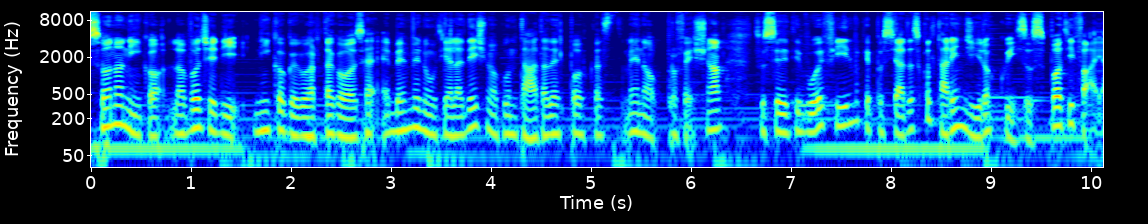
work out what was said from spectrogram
Sono Nico, la voce di Nico che guarda cose e benvenuti alla decima puntata del podcast meno professional su serie tv e film che possiate ascoltare in giro qui su Spotify.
